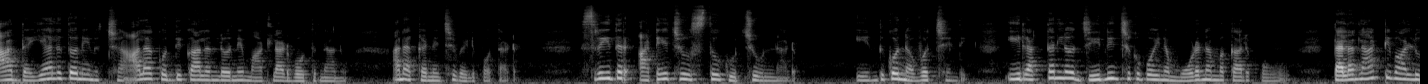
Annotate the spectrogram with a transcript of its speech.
ఆ దయ్యాలతో నేను చాలా కొద్ది కాలంలోనే మాట్లాడబోతున్నాను అని అక్కడి నుంచి వెళ్ళిపోతాడు. శ్రీధర్ అటే చూస్తూ కూర్చు ఉన్నాడు. ఎందుకో నవ్వొచ్చింది. ఈ రక్తంలో జీర్ణించుకుపోయిన మూఢనమ్మకాలు పోవు. తలలాంటి వాళ్ళు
